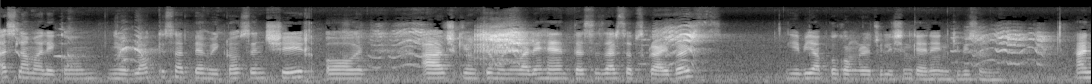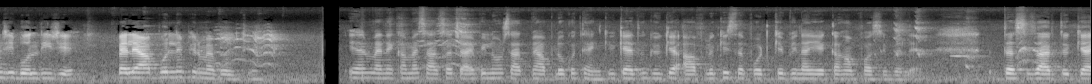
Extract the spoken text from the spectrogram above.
अस्सलाम वालेकुम न्यू ब्लॉग के साथ मैं हुई क्रॉसन शेख और आज क्योंकि होने वाले हैं दस हज़ार सब्सक्राइबर्स ये भी आपको कॉन्ग्रेचुलेशन कह रहे हैं, इनकी भी सुनिए हाँ जी, बोल दीजिए। पहले आप बोल लें, फिर मैं बोलती हूँ। यार, मैंने कहा मैं साथ साथ चाय पी लूँ और साथ में आप लोग को थैंक यू कह दूँ, क्योंकि आप लोग की सपोर्ट के बिना ये कहाँ पॉसिबल है? दस हज़ार तो क्या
